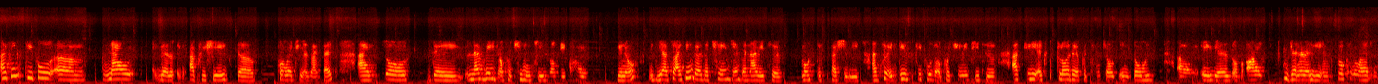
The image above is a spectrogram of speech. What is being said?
I think people um, now appreciate the poetry, as I said, and so they leverage opportunities when they come. You know, yeah. So I think there's a change in the narrative, most especially, and so it gives people the opportunity to actually explore their potentials in those um, areas of art generally in spoken word, in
